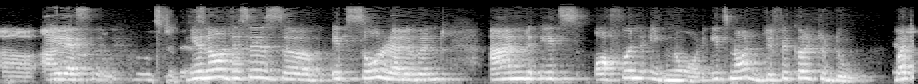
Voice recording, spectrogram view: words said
Uh, yes. you know this is uh, it's so relevant and it's often ignored. It's not difficult to do yeah. but it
